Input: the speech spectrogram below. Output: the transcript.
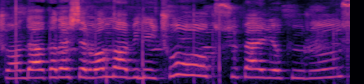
Şu anda arkadaşlar vallahi bile çok süper yapıyoruz.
